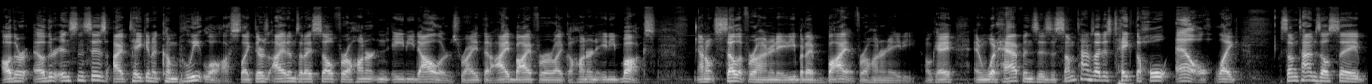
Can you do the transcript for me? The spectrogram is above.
Other other instances, I've taken a complete loss. Like there's items that I sell for $180, right? That I buy for like 180 bucks. I don't sell it for 180, but I buy it for 180. Okay. And what happens is, is sometimes I just take the whole L. Like sometimes I'll say,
